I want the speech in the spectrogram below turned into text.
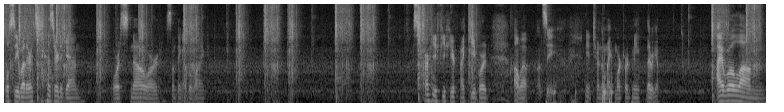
we'll see whether it's desert again, or snow, or something of the like. Sorry if you hear my keyboard. Oh well, let's see. I need to turn the mic more toward me. There we go. I will, um...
